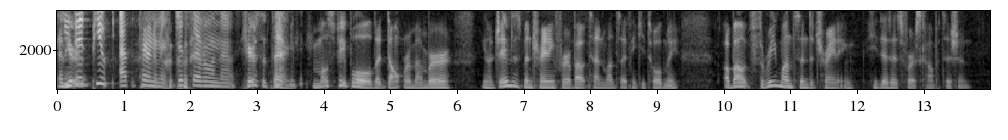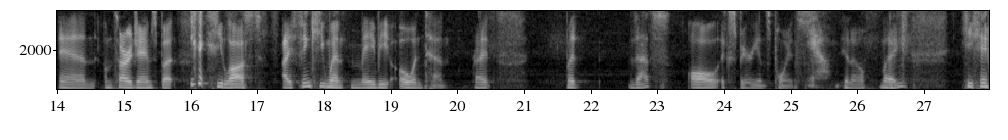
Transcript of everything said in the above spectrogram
And he did puke at the tournament, just so everyone knows. Here's the thing. Most people that don't remember, you know, James has been training for about 10 months, I think he told me. About three months into training, he did his first competition. And I'm sorry, James, but he lost. I think he went maybe 0 and 10, right? But that's all experience points. Yeah. You know, like Mhm. he came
